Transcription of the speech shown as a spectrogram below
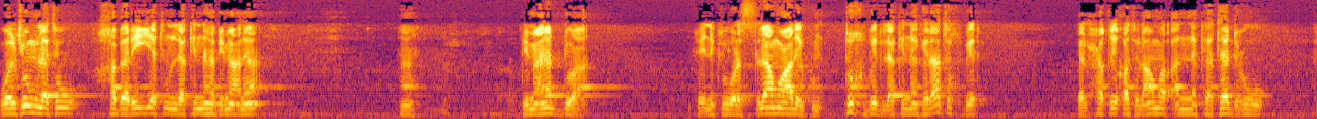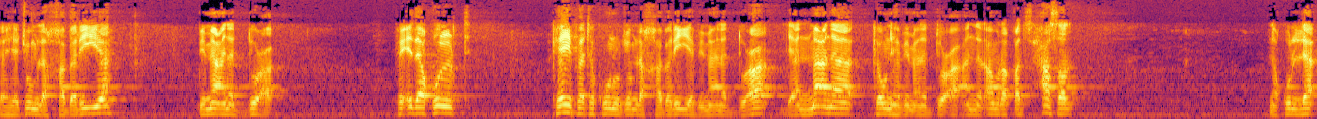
والجملة خبرية لكنها بمعنى ها بمعنى الدعاء. فإنك تقول السلام عليكم تخبر لكنك لا تخبر بل حقيقة الأمر أنك تدعو فهي جملة خبرية بمعنى الدعاء. فإذا قلت كيف تكون جملة خبرية بمعنى الدعاء؟ لأن معنى كونها بمعنى الدعاء أن الأمر قد حصل. نقول لا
